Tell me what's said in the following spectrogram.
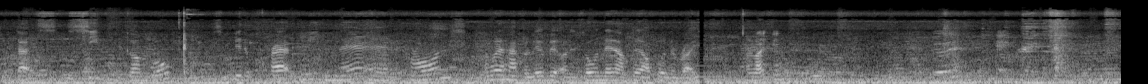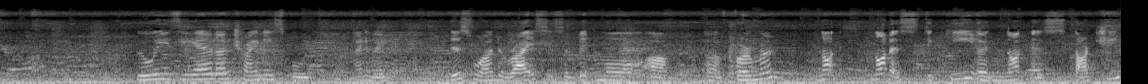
So that's seafood gumbo. It's a bit of crab meat in there and prawns. I'm gonna have a little bit on its own, then after I'll put in the rice. I like it. Louisiana Chinese food. Anyway, this one, the rice is a bit more um, uh, firmer, not not as sticky and not as starchy.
